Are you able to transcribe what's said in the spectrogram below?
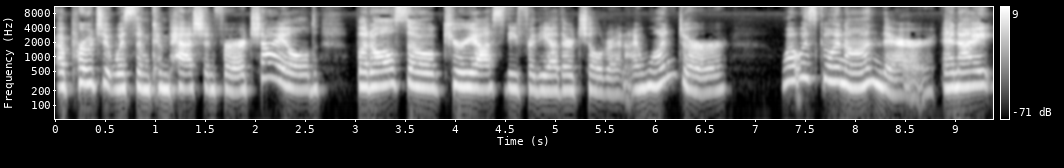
approach it with some compassion for our child but also curiosity for the other children i wonder what was going on there and i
